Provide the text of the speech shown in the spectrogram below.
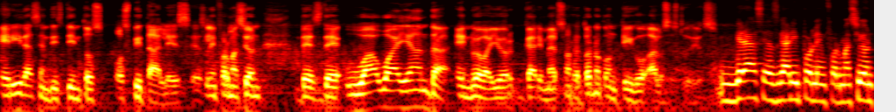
heridas en distintos hospitales. Es la información desde Wawayanda en Nueva York. Gary Merson, retorno contigo a los estudios. Gracias, Gary, por la información.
